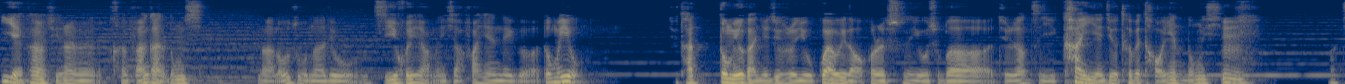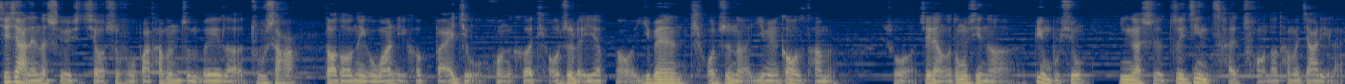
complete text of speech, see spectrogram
一眼看上去让人很反感的东西，那楼主呢就仔细回想了一下，发现那个都没有，就他都没有感觉就是有怪味道，或者是有什么就是让自己看一眼就特别讨厌的东西。嗯，接下来呢是小师傅把他们准备了朱砂倒到那个碗里和白酒混合调制了一下，然后一边调制呢一边告诉他们说这两个东西呢并不凶，应该是最近才闯到他们家里来。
